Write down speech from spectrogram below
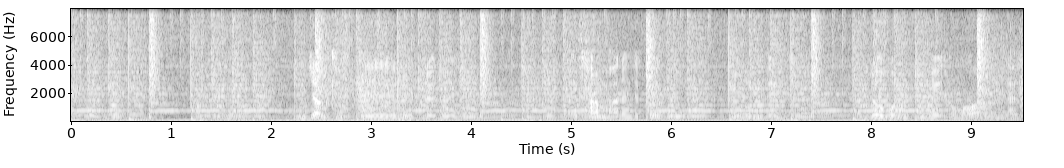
그 보면은 인장 캐스트를 그래도 사람 많은데 빼고 요런데 잃어버린 봄의 정원 그다음에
